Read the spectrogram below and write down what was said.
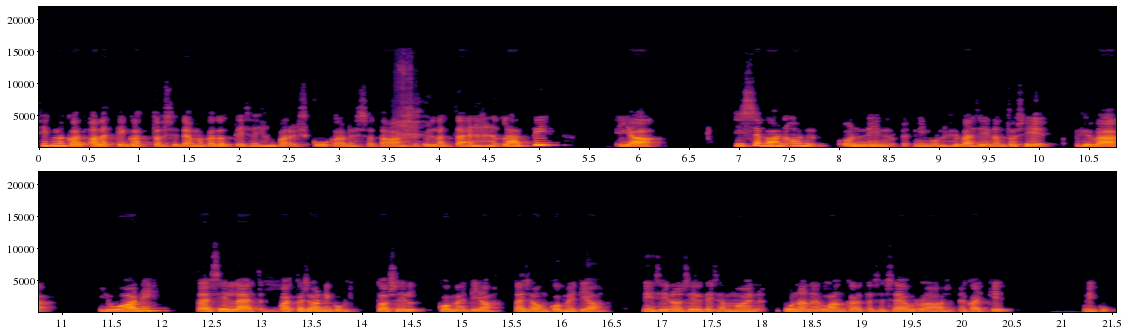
Sitten me kat- alettiin katsoa sitä, ja me katsottiin se ihan parissa kuukaudessa taas yllättäen läpi. Ja siis se vaan on, on niin, niin kuin hyvä, siinä on tosi hyvä juoni, Tai silleen, että Mm. vaikka se on niinku tosi komedia, tai se on komedia, niin siinä on silti semmoinen punainen lanka, jota se seuraa. Ne kaikki, niinku,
